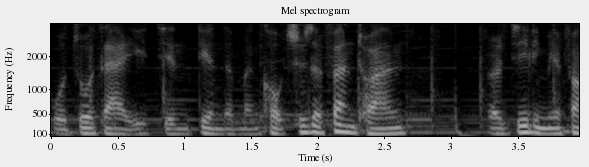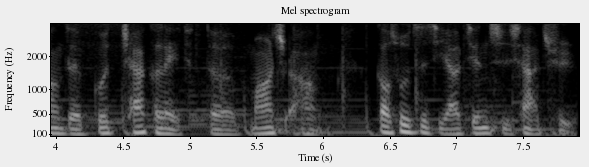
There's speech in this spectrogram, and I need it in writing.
我坐在一间店的门口吃着饭团，耳机里面放着 Good Chocolate 的 March On，告诉自己要坚持下去。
